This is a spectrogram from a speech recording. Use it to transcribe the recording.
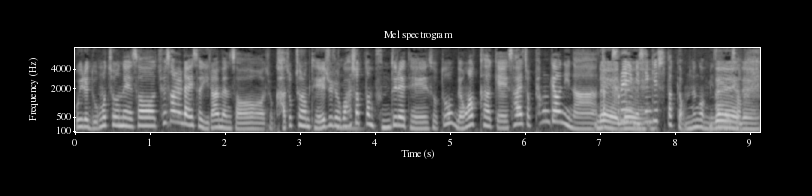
오히려 농어촌에서 최선을 다해서 일하면서 좀 가족처럼 대해주려고 음. 하셨던 분들에 대해서도 명확하게 사회적 편견이나 네, 프레임이 네. 생길 수밖에 없는 겁니다. 네, 그래서 네.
